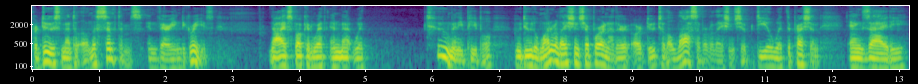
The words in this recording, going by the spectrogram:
produce mental illness symptoms in varying degrees. Now, I've spoken with and met with too many people who, due to one relationship or another, or due to the loss of a relationship, deal with depression, anxiety,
